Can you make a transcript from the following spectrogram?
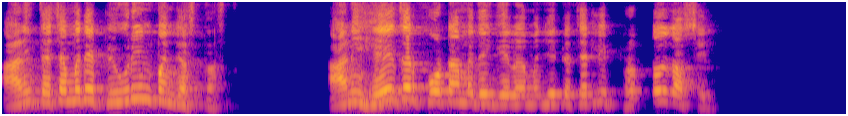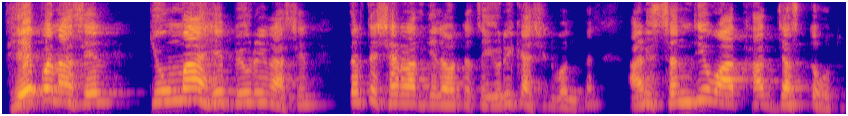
आणि त्याच्यामध्ये प्युरिन पण जास्त असतं. आणि हे जर पोटामध्ये गेलं म्हणजे त्याच्यातली फ्रक्टोज असेल हे पण असेल किंवा हे प्युरिन असेल तर ते शरीरात गेल्यावर त्याचं युरिक ॲसिड बनतं आणि संधिवात हा जास्त होतो.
